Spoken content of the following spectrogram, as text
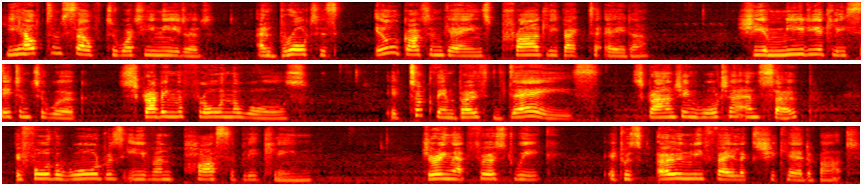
he helped himself to what he needed and brought his ill gotten gains proudly back to Ada. She immediately set him to work, scrubbing the floor and the walls. It took them both days, scrounging water and soap, before the ward was even passably clean. During that first week, it was only Felix she cared about.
